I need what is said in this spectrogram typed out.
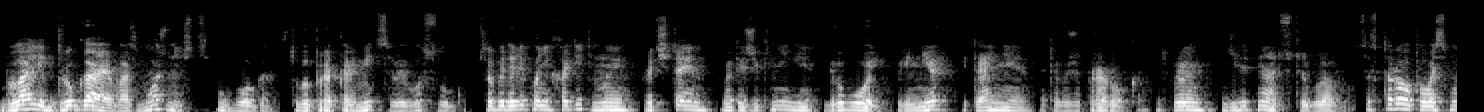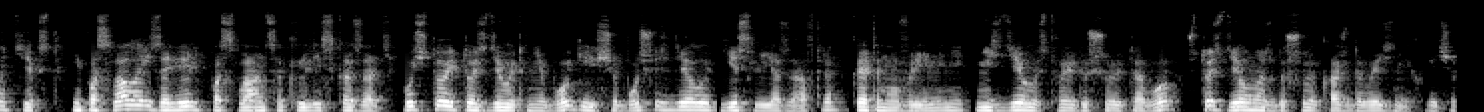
Была ли другая возможность у Бога, чтобы прокормить своего слугу? Чтобы далеко не ходить, мы прочитаем в этой же книге другой пример питания этого же пророка. Откроем 19 главу. Со 2 по 8 текст. «И послала Изавель посланца к Илии сказать, пусть то и то сделают мне боги, еще больше сделают, если я завтра к этому времени не сделаю с твоей душой того, что сделано с душой каждого из них». Речь о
